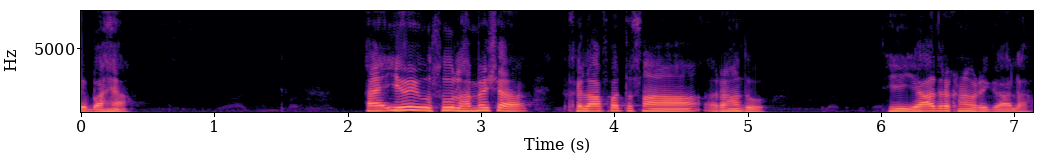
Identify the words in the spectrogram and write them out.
ऐं इहो ई उसूलु हमेशह ख़िलाफ़त सां रहंदो ही यादि रखण वारी ॻाल्हि आहे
